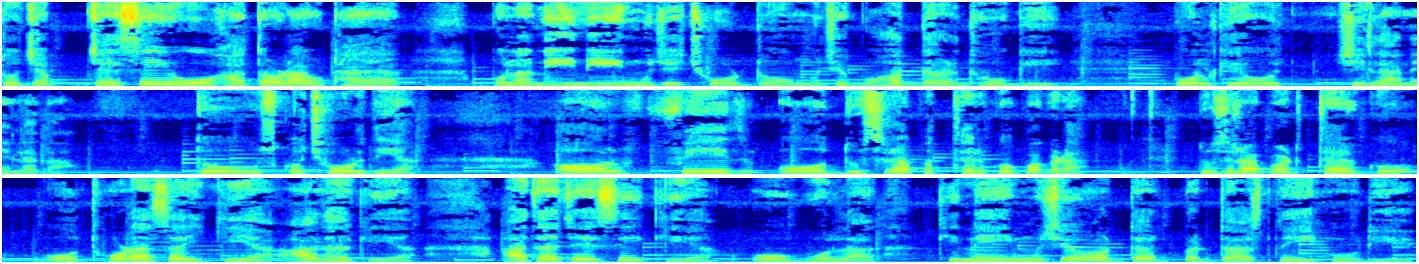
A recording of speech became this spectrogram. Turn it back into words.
तो जब जैसे ही वो हथौड़ा उठाया, बोला, नहीं नहीं, मुझे छोड़ दो, मुझे बहुत दर्द होगी। बोल के वो चिल्लाने लगा। तो उसको छोड़ दिया और फिर वो दूसरा पत्थर को पकड़ा। दूसरा पत्थर को वो थोड़ा सा ही किया, आधा किया, आधा जैसे ही किया, वो बोला कि नहीं मुझे और दर्द बर्दाश्त नहीं हो रही है।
